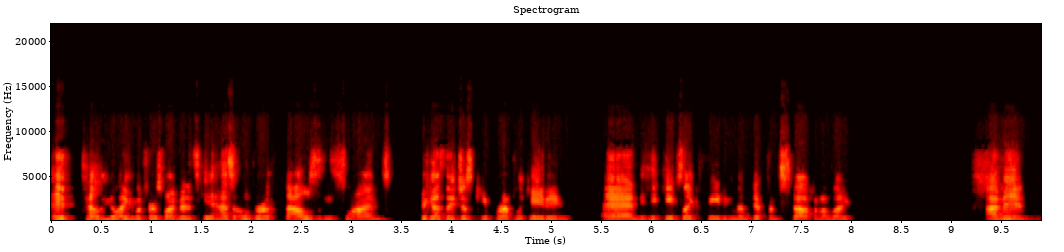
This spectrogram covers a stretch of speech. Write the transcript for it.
it tells you like in the first five minutes, he has over a thousand slimes because they just keep replicating and he keeps like feeding them different stuff. And I'm like, I'm in.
